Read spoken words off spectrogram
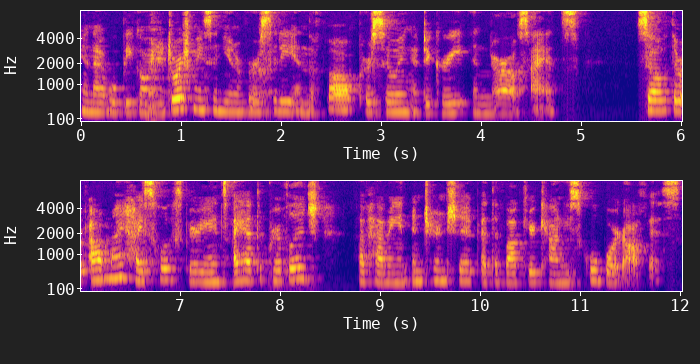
and I will be going to George Mason University in the fall pursuing a degree in neuroscience. So throughout my high school experience, I had the privilege of having an internship at the Fauquier County School Board office.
